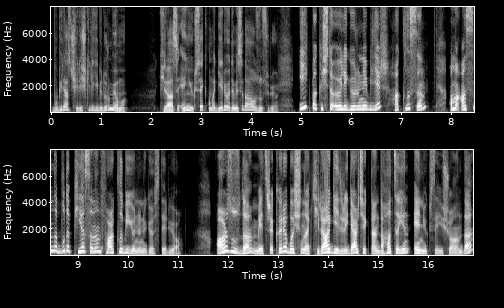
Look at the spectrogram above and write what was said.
Bu biraz çelişkili gibi durmuyor mu? Kirası en yüksek ama geri ödemesi daha uzun sürüyor. İlk bakışta öyle görünebilir, haklısın. Ama aslında bu da piyasanın farklı bir yönünü gösteriyor. Arzuz'da metrekare başına kira geliri gerçekten de Hatay'ın en yükseği şu anda.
